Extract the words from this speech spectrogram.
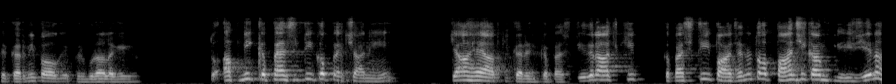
फिर कर नहीं पाओगे, फिर बुरा लगेगा। तो अपनी कैपेसिटी को पहचानिए, क्या है आपकी करंट कैपेसिटी अगर आज की कैपेसिटी पाँच है ना तो आप पाँच ही काम लीजिए ना।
